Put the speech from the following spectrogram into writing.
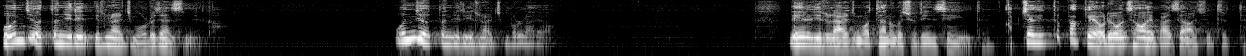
언제 어떤 일이 일어날지 모르지 않습니까? 언제 어떤 일이 일어날지 몰라요. 내일 일을 알지 못하는 것이 우리 인생인데 갑자기 뜻밖의 어려운 상황이 발생할 수 있을 때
